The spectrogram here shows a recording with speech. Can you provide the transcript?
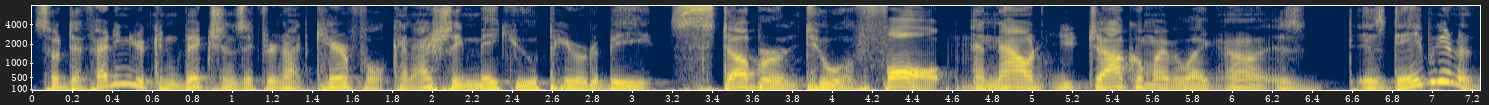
So defending your convictions, if you're not careful, can actually make you appear to be stubborn to a fault. And mm-hmm. now you- Jocko might be like, oh, is is Dave going to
